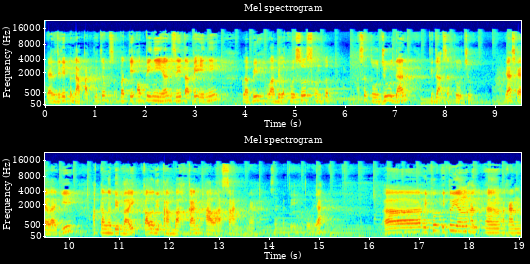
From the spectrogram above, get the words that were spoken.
Ya jadi pendapat itu seperti opinion sih tapi ini lebih wabil khusus untuk setuju dan tidak setuju. Ya sekali lagi akan lebih baik kalau ditambahkan alasannya seperti itu ya. Uh, itu itu yang uh, akan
